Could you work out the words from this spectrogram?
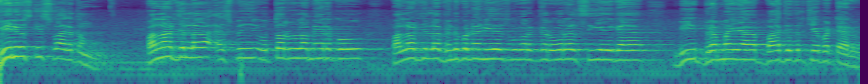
వి న్యూస్కి స్వాగతం. పల్నాడు జిల్లా ఎస్పీ ఉత్తర్వుల మేరకు పల్నాడు జిల్లా వెనుకొండ నియోజకవర్గ రూరల్ సీఐగా బి బ్రహ్మయ్య బాధ్యతలు చేపట్టారు.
